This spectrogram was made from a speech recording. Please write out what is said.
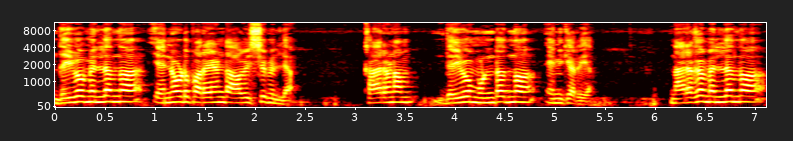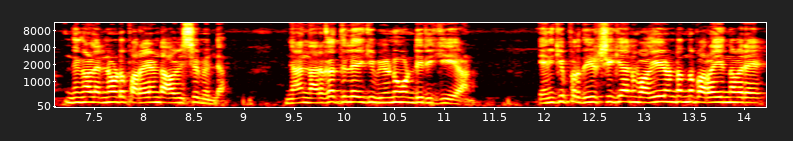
ദൈവമില്ലെന്ന് എന്നോട് പറയേണ്ട ആവശ്യമില്ല. കാരണം ദൈവമുണ്ടെന്ന് എനിക്കറിയാം. നരകമില്ലെന്ന് നിങ്ങൾ എന്നോട് പറയേണ്ട ആവശ്യമില്ല. ഞാൻ നരകത്തിലേക്ക് വീണുകൊണ്ടിരിക്കുകയാണ്. എനിക്ക് പ്രതീക്ഷിക്കാൻ വകയുണ്ടെന്ന് പറയുന്നവരെ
